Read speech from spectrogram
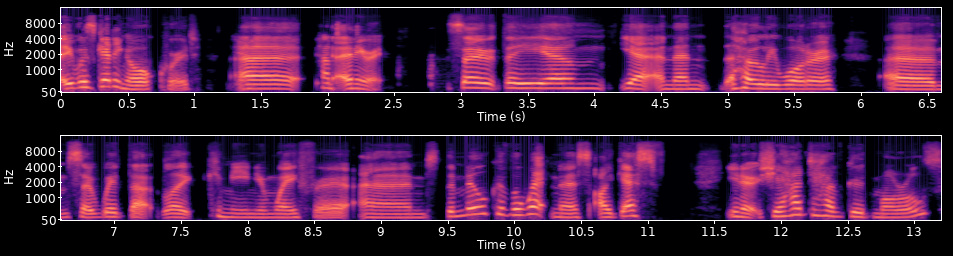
it was getting awkward. Uh, Had to- anyway, so the um, yeah, and then the holy water. Um, so with that like communion wafer and the milk of a wetness, I guess you know she had to have good morals.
